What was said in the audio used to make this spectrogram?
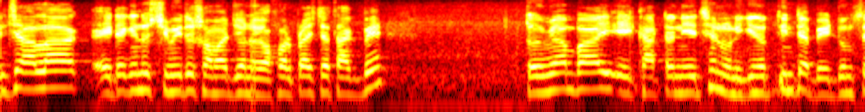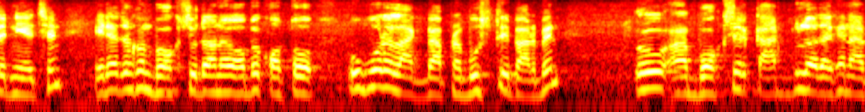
ইনশাআল্লাহ, এটা কিন্তু সীমিত সময়ের জন্য অফার প্রাইসটা থাকবে। তো ইমাম ভাই এই খাটটা নিয়েছেন, উনি কিন্তু তিনটা বেডরুম সেট নিয়েছেন। এটা যখন বক্স উঠানো হবে, কত উপরে লাগবে আপনারা বুঝতেই পারবেন। তো বক্সের কাঠগুলো দেখেন, আর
